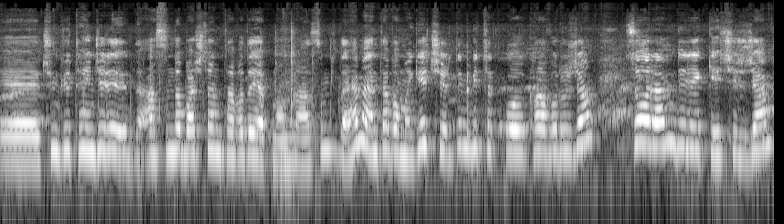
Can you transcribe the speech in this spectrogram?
e, çünkü tencere aslında baştan tavada yapmam lazımdı da hemen tavama geçirdim. Bir tık kavuracağım. Sonra direkt geçireceğim.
